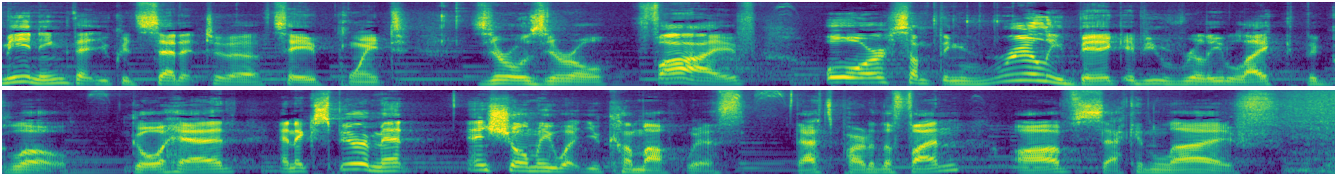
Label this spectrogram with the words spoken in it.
meaning that you could set it to, say, 0.005 or something really big if you really like the glow. Go ahead and experiment and show me what you come up with. That's part of the fun of Second Life.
